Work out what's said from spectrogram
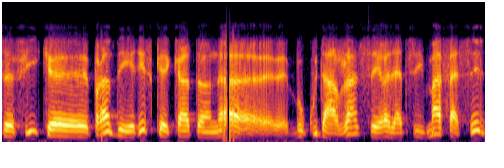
Sophie, que prendre des risques quand on a euh, beaucoup d'argent, c'est relativement facile.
